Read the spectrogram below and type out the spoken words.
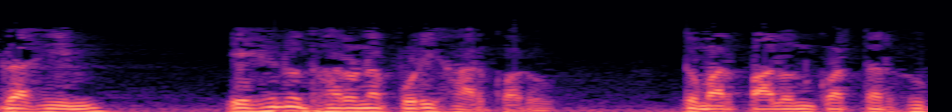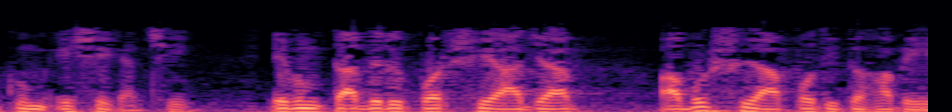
ইব্রাহিম এহেন ধারণা পরিহার করো তোমার পালনকর্তার হুকুম এসে গেছে এবং তাদের উপর সে আজাব অবশ্যই আপতিত হবে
